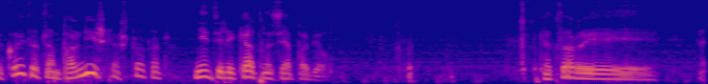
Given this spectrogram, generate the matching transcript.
Какой-то там парнишка что-то неделикатно себя повел, который э,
